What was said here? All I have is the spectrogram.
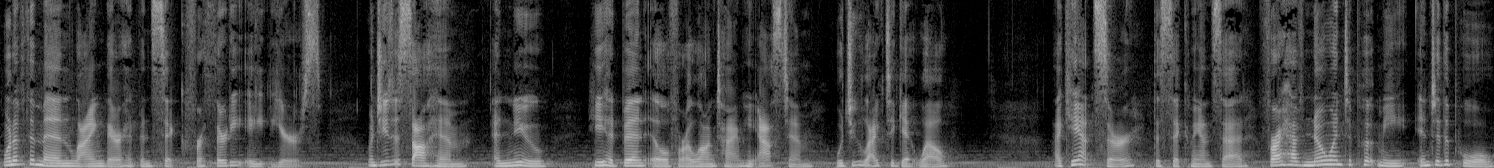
One of the men lying there had been sick for 38 years. When Jesus saw him and knew he had been ill for a long time, he asked him, Would you like to get well? I can't, sir, the sick man said, for I have no one to put me into the pool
